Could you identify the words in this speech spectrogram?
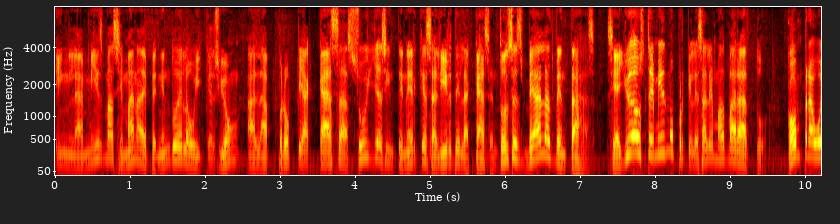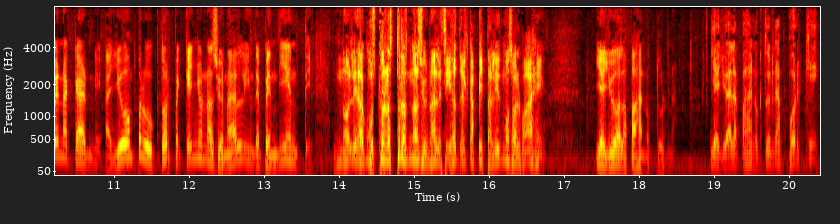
en la misma semana, dependiendo de la ubicación, a la propia casa suya sin tener que salir de la casa. Entonces, vea las ventajas. Se ayuda a usted mismo porque le sale más barato. Compra buena carne, ayuda a un productor pequeño nacional independiente. No le da gusto a las transnacionales hijas del capitalismo salvaje. Y ayuda a la paja nocturna. Y ayuda a la paja nocturna porque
